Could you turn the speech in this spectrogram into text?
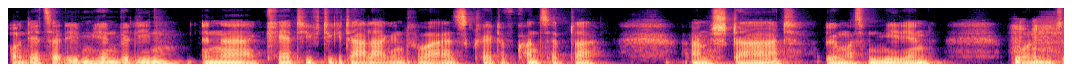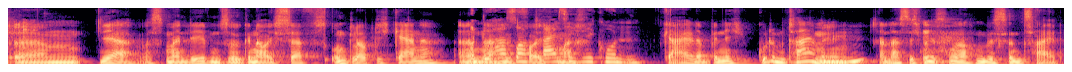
und jetzt halt eben hier in Berlin in einer Kreativ-Digitalagentur als Creative Concepter am Start. Irgendwas mit Medien. Und ähm, ja, was ist mein Leben so? Genau, ich surfe unglaublich gerne. äh, Und du hast noch vor. Ich 30 mach- Sekunden. Geil, dann bin ich gut im Timing. Dann lasse ich mir jetzt noch ein bisschen Zeit.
